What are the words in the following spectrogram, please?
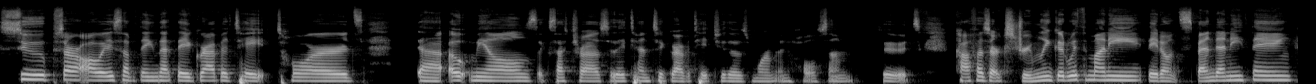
soups are always something that they gravitate towards uh, oatmeals etc so they tend to gravitate to those warm and wholesome foods. Kaphas are extremely good with money. They don't spend anything.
